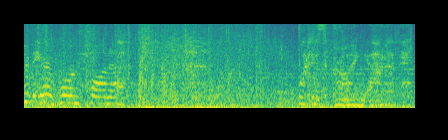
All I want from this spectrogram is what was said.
airborne fauna. What is growing out of it?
